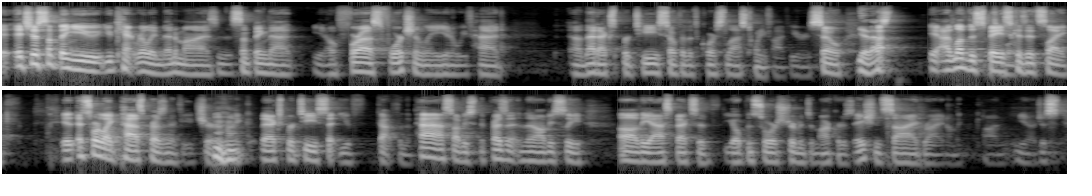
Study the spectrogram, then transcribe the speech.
it's just something you you can't really minimize, and it's something that you know, for us, fortunately, you know, we've had uh, that expertise over the course of the last 25 years. So Yeah, that's- I, yeah, I love the space because it's like it, it's sort of like past, present, and future. Mm-hmm. Like the expertise that you've got from the past, obviously the present, and then obviously uh, the aspects of the open source driven democratization side, right? On the on you know just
